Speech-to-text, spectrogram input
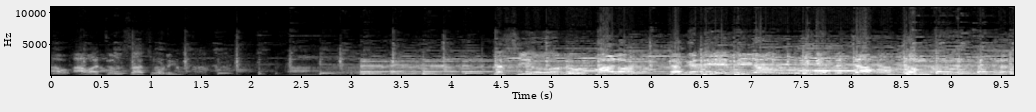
આવા જલસા છોડી. રસિયો રૂપાળો ડંગરેલિયો ઘેર જવું ગમતું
